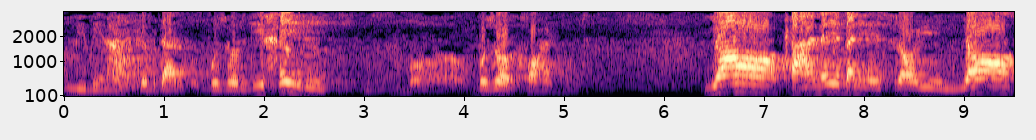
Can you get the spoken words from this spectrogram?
می‌بینم که در بزرگی خیلی بزرگ خواهد بود. یا کهنه بنی اسرائیل یا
